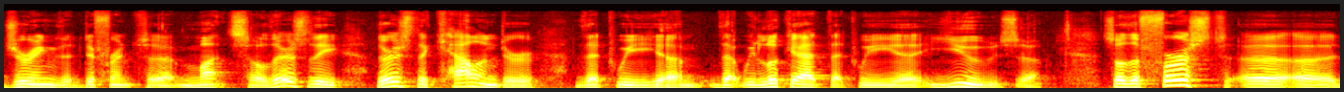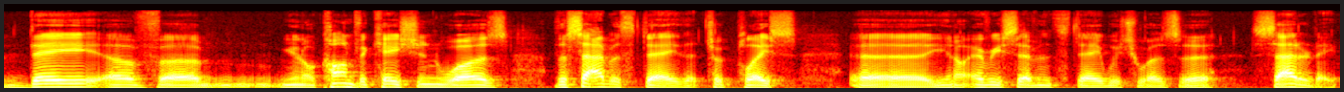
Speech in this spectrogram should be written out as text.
during the different months. So there's the, there's the calendar that we, um, that we look at, that we use. So the first uh, uh, day of um, you know, convocation was the Sabbath day that took place uh, you know, every seventh day, which was uh, Saturday.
